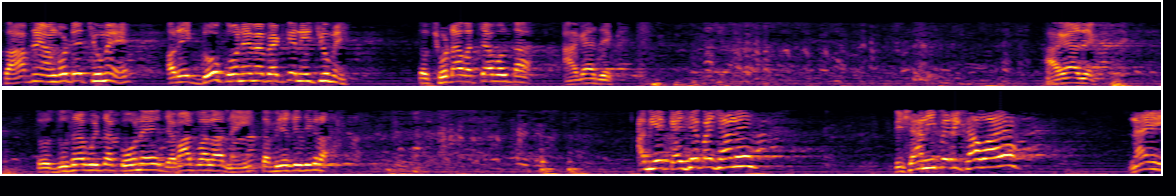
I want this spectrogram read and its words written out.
تو آپ نے انگوٹھے چومے اور ایک دو کونے میں بیٹھ کے نہیں چومے۔ تو چھوٹا بچہ بولتا آ گیا دیکھ۔ آ گیا دیکھ۔ تو دوسرا پوچھتا، کون ہے؟ جماعت والا، نہیں، تبلیغی دکھ رہا۔ اب یہ کیسے پہچانے پیشانی پہ لکھا ہوا ہے نہیں،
